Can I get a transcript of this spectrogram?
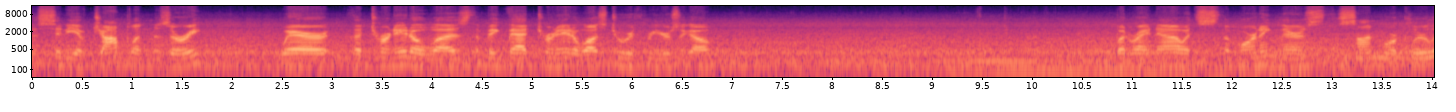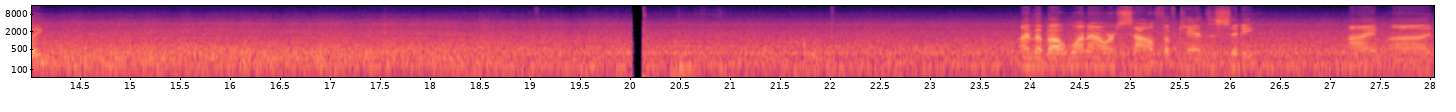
the city of Joplin, Missouri, where the tornado was, the big bad tornado was two or three years ago. But right now it's the morning, there's the sun more clearly. I'm about one hour south of Kansas City. I'm on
